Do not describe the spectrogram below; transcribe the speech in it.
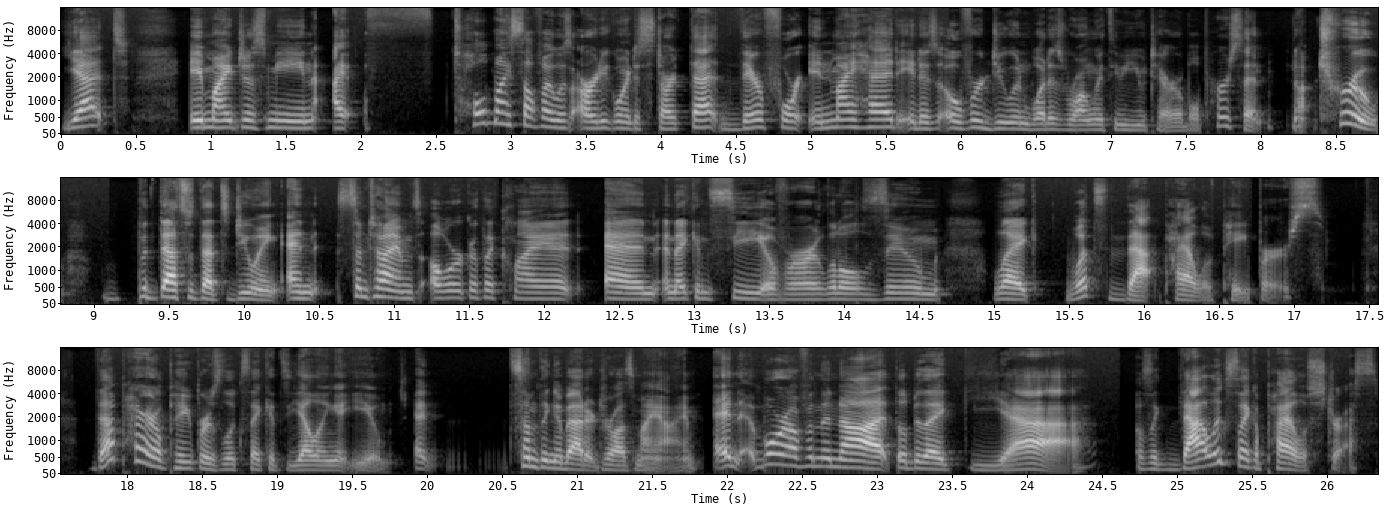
yet. It might just mean I told myself I was already going to start that. Therefore, in my head, it is overdue and what is wrong with you, you terrible person. Not true, but that's what that's doing. And sometimes I'll work with a client and, and I can see over our little Zoom, like, what's that pile of papers? That pile of papers looks like it's yelling at you. And something about it draws my eye. And more often than not, they'll be like, yeah. I was like, that looks like a pile of stress.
